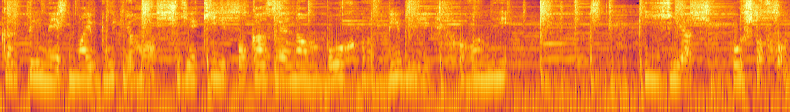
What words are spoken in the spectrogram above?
картини майбутнього, які показує нам Бог в Біблії, вони і є поштовхом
